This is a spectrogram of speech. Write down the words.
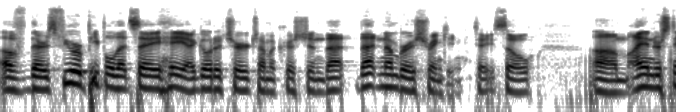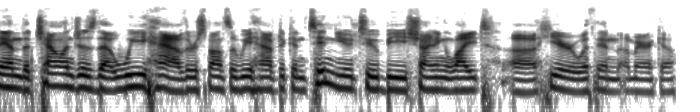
of there's fewer people that say, "Hey, I go to church, I'm a Christian." That that number is shrinking. Okay, so um, I understand the challenges that we have, the responsibility we have to continue to be shining light uh, here within America.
